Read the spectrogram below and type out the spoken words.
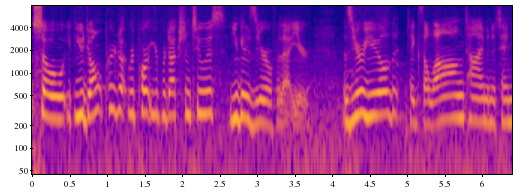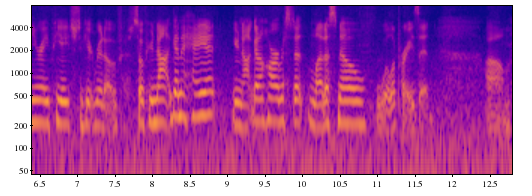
so if you don't report your production to us, you get a zero for that year. Zero yield takes a long time in a 10-year APH to get rid of. So if you're not going to hay it, you're not going to harvest it, let us know. We'll appraise it. Um,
